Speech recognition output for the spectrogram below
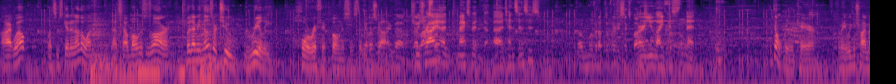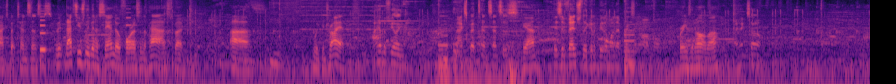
All right, well, let's just get another one. That's how bonuses are. But I mean, those are two really horrific bonuses that we Yeah, those just got. Should we try a max bet uh, 10 census? oh, move it up to 36 bucks. Or you like this bet? I don't really care. I mean, we could try max bet 10 census. That's usually been a Sando for us in the past, but uh, we can try it. I have a feeling max bet 10 census Yeah? is eventually going to be the one that brings it home. Brings it home, huh? I think so.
